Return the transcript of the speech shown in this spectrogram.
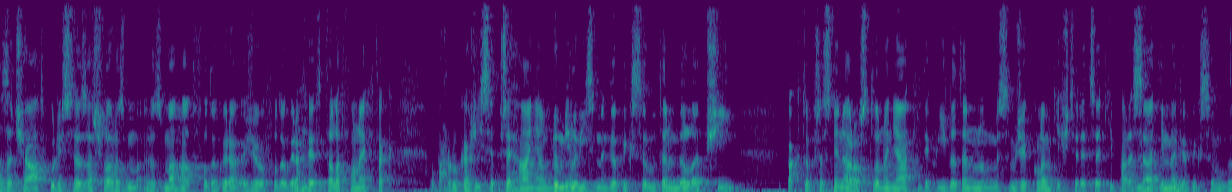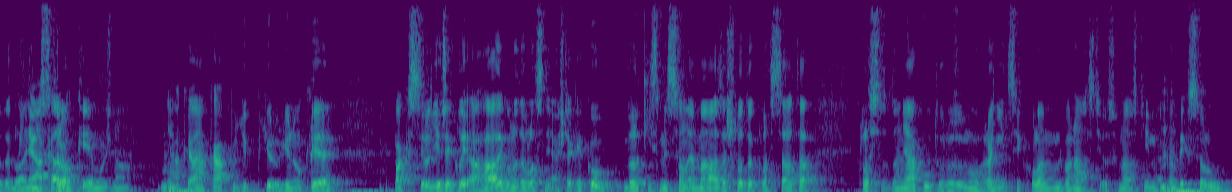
Na začátku, když se začala rozmáhat fotogra- že jo, fotografie hmm. v telefonech, tak opravdu každý se přeháněl, kdo měl víc megapixelů, ten byl lepší. Pak to přesně narostlo na nějaký takovýhle ten, myslím, že kolem těch 40-50 hmm. megapixelů byl takový nějaká strop. Nokia možná. Hmm. Nějaká, nějaká pure Nokia. Pak si lidi řekli, aha, tak ono to vlastně až tak jako velký smysl nemá, začalo to klesat a kleslo to nějakou tu rozumnou hranici kolem 12-18 hmm. megapixelů.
